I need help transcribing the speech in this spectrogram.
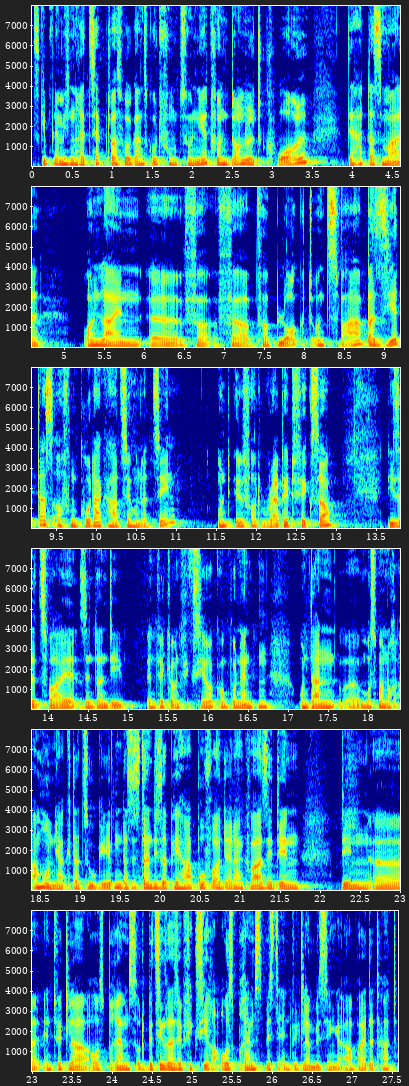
Es gibt nämlich ein Rezept, was wohl ganz gut funktioniert, von Donald Quall. Der hat das mal online äh, ver, ver, verbloggt. Und zwar basiert das auf dem Kodak HC110 und Ilford Rapid Fixer. Diese zwei sind dann die Entwickler- und Fixiererkomponenten. Und dann äh, muss man noch Ammoniak dazugeben. Das ist dann dieser pH-Puffer, der dann quasi den, den äh, Entwickler ausbremst oder beziehungsweise den Fixierer ausbremst, bis der Entwickler ein bisschen gearbeitet hat.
